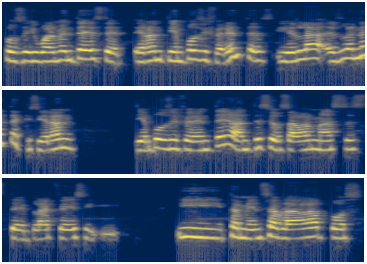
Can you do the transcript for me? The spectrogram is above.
pues igualmente este, eran tiempos diferentes. Y es la, es la neta, que si eran tiempos diferentes, antes se usaba más este blackface y, y también se hablaba pues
